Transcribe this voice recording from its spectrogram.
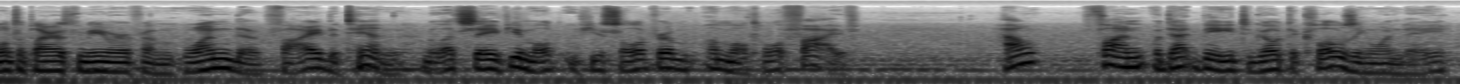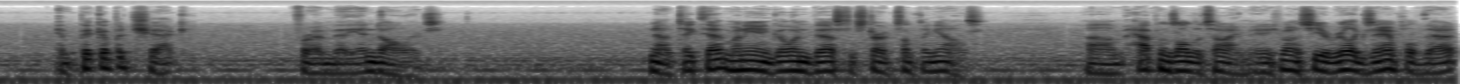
Multipliers can be anywhere from one to five to ten. But let's say if you mul- if you sold it for a, a multiple of five, how fun would that be to go to closing one day and pick up a check for a million dollars? Now take that money and go invest and start something else. Um, happens all the time. And if you want to see a real example of that,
